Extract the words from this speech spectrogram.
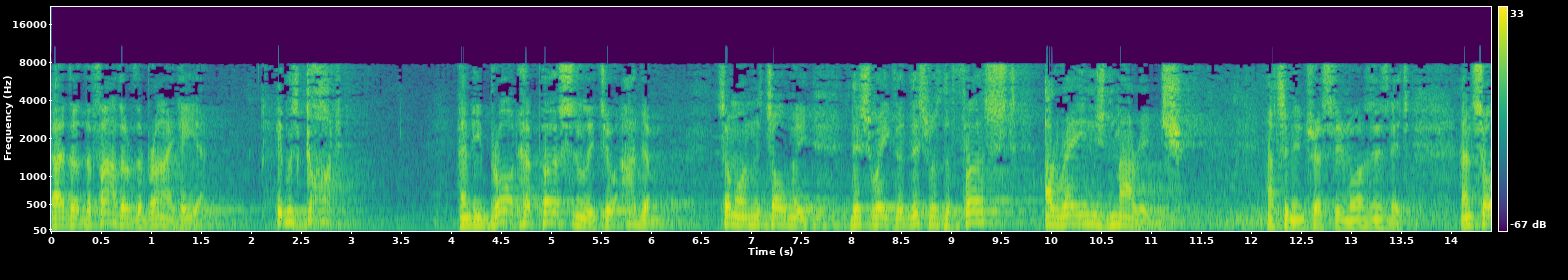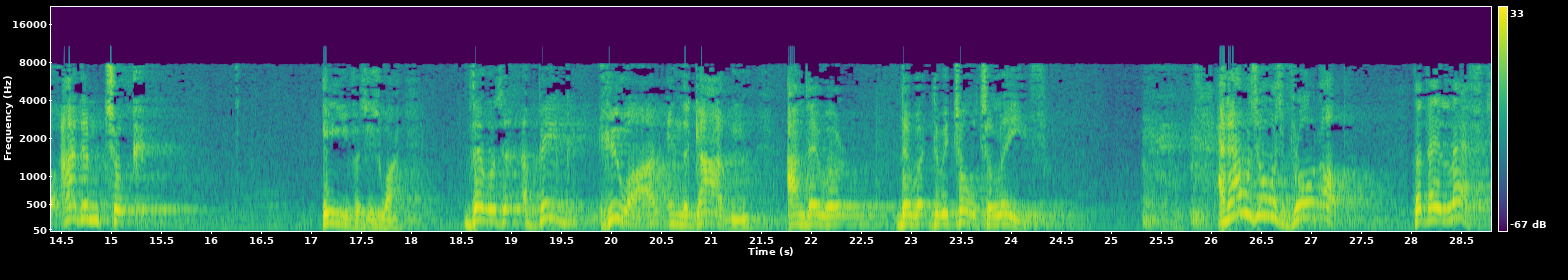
uh, the, the father of the bride here. It was God. And he brought her personally to Adam. Someone told me this week that this was the first arranged marriage. That's an interesting one, isn't it? And so Adam took Eve as his wife. There was a, a big hoo in the garden and they were they were, they were told to leave. And I was always brought up that they left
